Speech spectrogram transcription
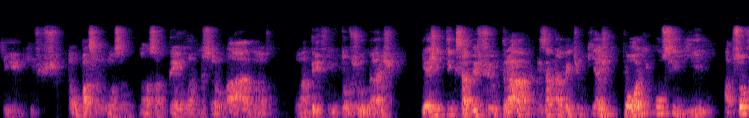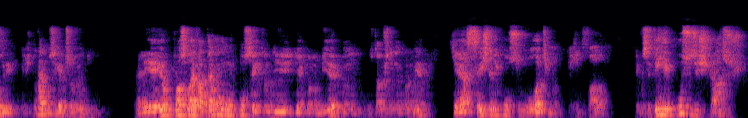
que, que estão passando na nossa, na nossa tela, no celular, na, na TV, em todos os lugares. E a gente tem que saber filtrar exatamente o que a gente pode conseguir absorver. A gente não vai conseguir absorver tudo. Né? E aí eu posso levar até um conceito de, de economia, que eu estava estudando economia, que é a cesta de consumo ótima, que a gente fala. E você tem recursos escassos,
